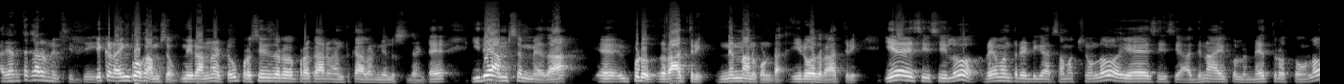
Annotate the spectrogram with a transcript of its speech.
అది ఎంతకాలం నిలిచింది ఇక్కడ ఇంకొక అంశం మీరు అన్నట్టు ప్రొసీజర్ ప్రకారం ఎంతకాలం నిలుస్తుందంటే ఇదే అంశం మీద ఇప్పుడు రాత్రి నిన్న అనుకుంటా ఈ రోజు రాత్రి ఏఐసిసిలో రేవంత్ రెడ్డి గారి సమక్షంలో ఏఐసిసి అధినాయకుల నేతృత్వంలో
